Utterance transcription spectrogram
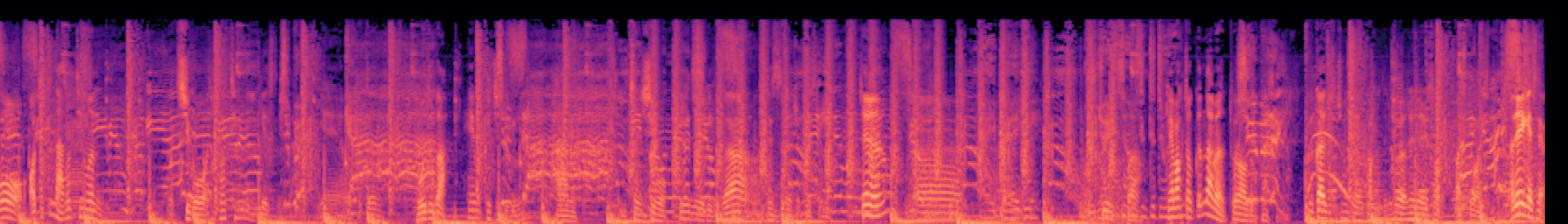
뭐 어쨌든 다섯 팀은 뭐 지고 다섯 팀은 이겼습니다. 예 어쨌든 모두가 행복해지길 바라는 2015 KBO 리그가 됐으면 좋겠습니다. 저는 어 일주일과 개막전 끝나면 돌아오도록 하겠습니다. 끝까지 청취해 감사드리고요. 저는 여기서 마치도록 하겠습니다. 안녕히 계세요.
